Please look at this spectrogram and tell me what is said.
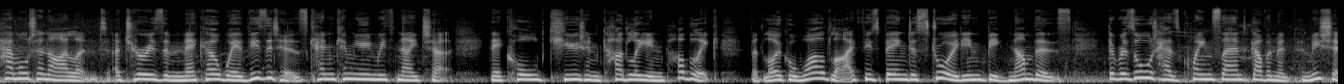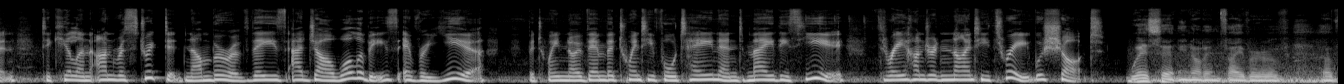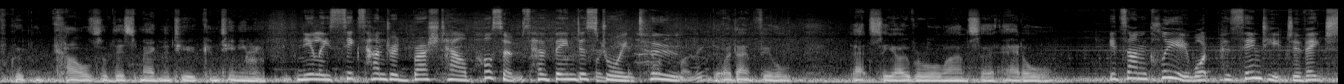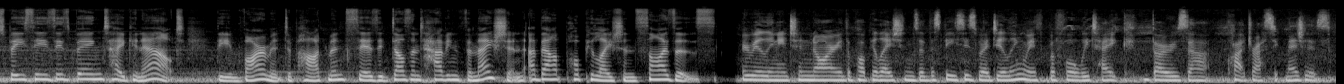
Hamilton Island, a tourism mecca where visitors can commune with nature. They're called cute and cuddly in public, but local wildlife is being destroyed in big numbers. The resort has Queensland Government permission to kill an unrestricted number of these agile wallabies every year. Between November 2014 and May this year, 393 were shot. We're certainly not in favour of, of culls of this magnitude continuing. Nearly 600 brushtail possums have been destroyed too. I don't feel that's the overall answer at all. It's unclear what percentage of each species is being taken out. The Environment Department says it doesn't have information about population sizes. We really need to know the populations of the species we're dealing with before we take those uh, quite drastic measures.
